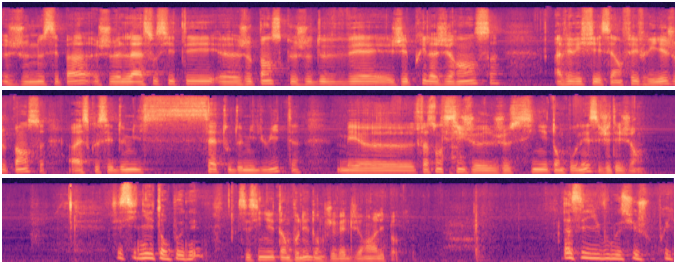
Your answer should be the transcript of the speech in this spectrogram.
je ne sais pas. Je, la société, euh, je pense que je devais, j'ai pris la gérance à vérifier. C'est en février, je pense. Est-ce que c'est 2007 ou 2008 Mais euh, de toute façon, si je, je signais tamponné, c'est j'étais gérant. C'est signé tamponné. C'est signé tamponné, donc je vais être gérant à l'époque. Asseyez-vous, monsieur, je vous prie.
